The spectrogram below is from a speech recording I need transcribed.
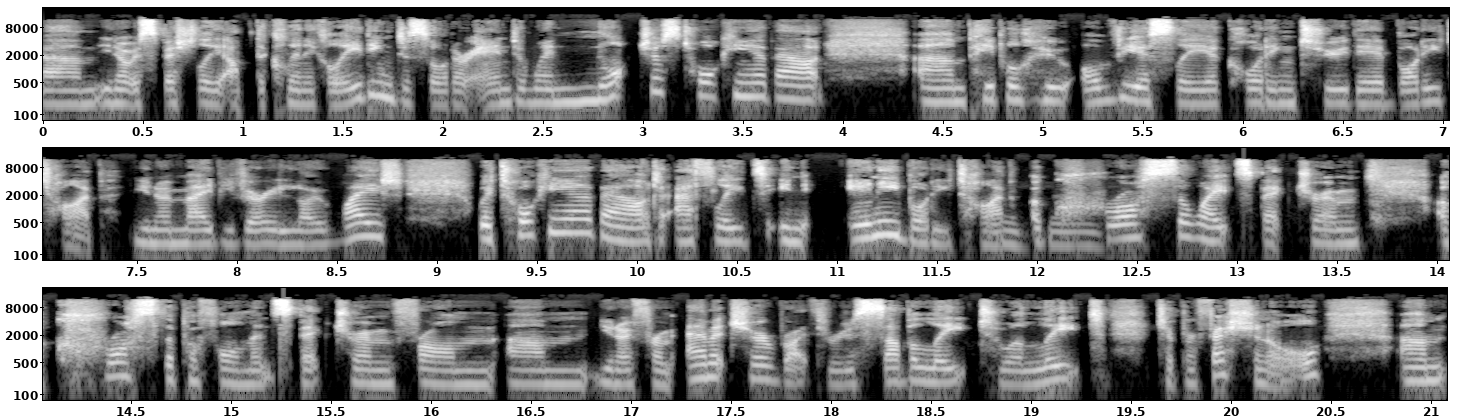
um, you know, especially up the clinical eating disorder end. And we're not just talking about um, people who obviously, according to their body type, you know, may be very low weight. We're talking about athletes in any body type mm-hmm. across the weight spectrum, across the performance spectrum, from um, you know from amateur right through to sub elite to elite to professional, um,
